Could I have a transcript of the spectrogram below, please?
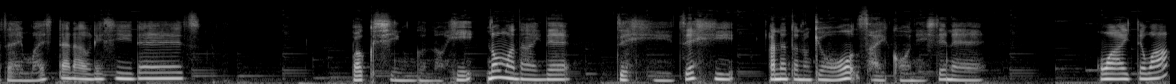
ございましたら嬉しいです。ボクシングの日の話題で、ぜひぜひあなたの今日を最高にしてね。お相手は、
